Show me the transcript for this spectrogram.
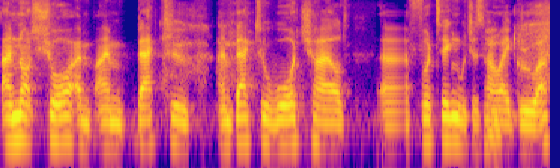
I'm not sure. I'm I'm back to I'm back to war child uh, footing, which is how I grew up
